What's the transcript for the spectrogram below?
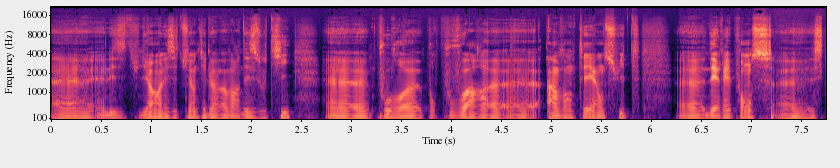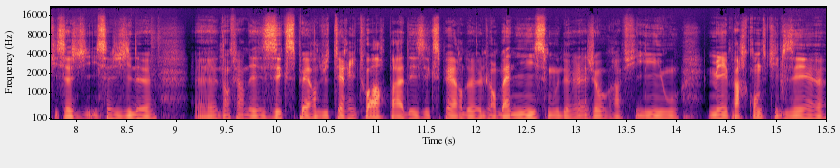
les étudiants, les étudiantes, ils doivent avoir des outils pour, pour pouvoir inventer ensuite des réponses. ce qu'il s'agit, il s'agit de, d'en faire des experts du territoire, pas des experts de l'urbanisme ou de la géographie, ou, mais par contre qu'ils aient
